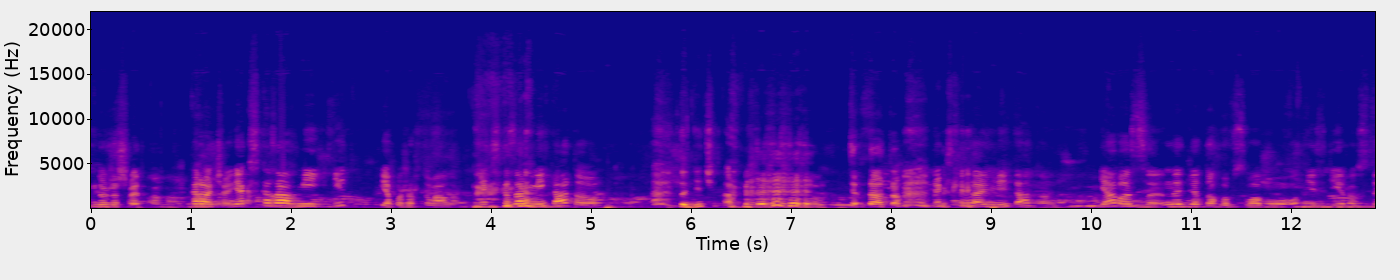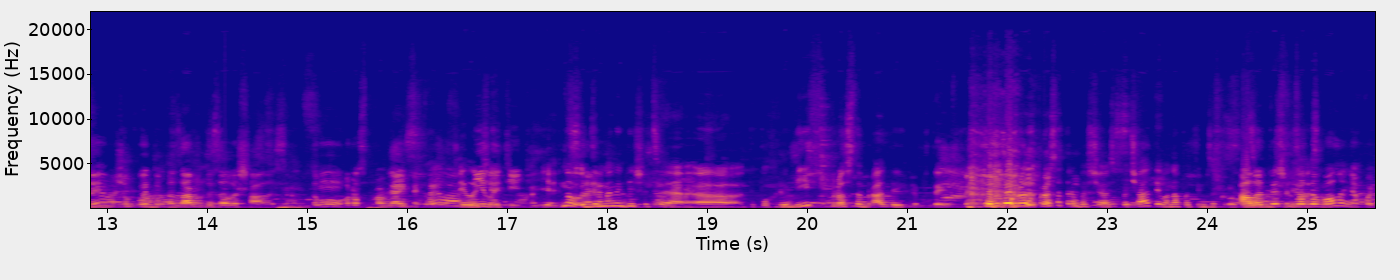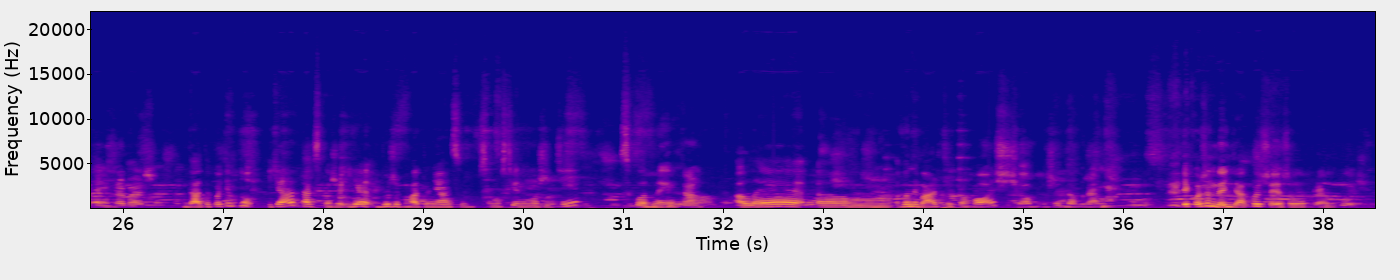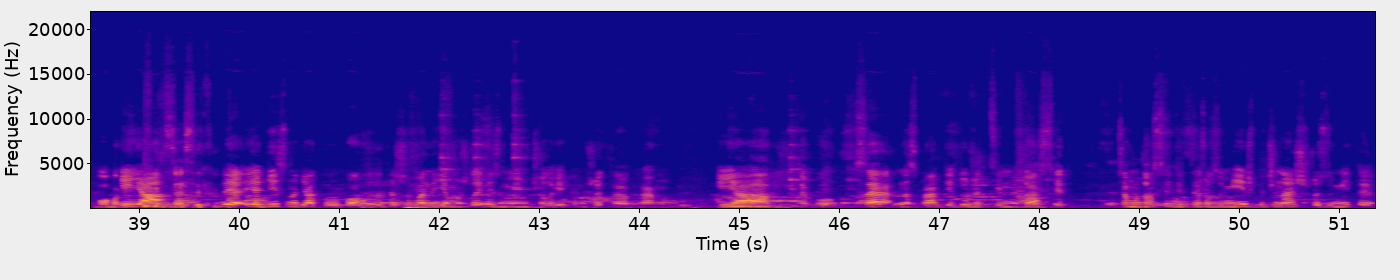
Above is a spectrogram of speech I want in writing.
Дуже швидко. Коротше, як сказав мій дід, я пожартувала. Як сказав мій тато, Тоді читав. тато, як сказав мій тато, я вас не для того в своєму гнізді ростив, щоб ви тут завжди залишалися. Тому розправляйте крила і летіть. летіть. Я- Ну Все. для мене більше це е, типу грибіть, просто брати і грибти. Просто, просто треба щось почати, і воно потім закрутиться. Але ти ж Серйозно. задоволення потім гребеш. Да, ти потім, ну я так скажу, є дуже багато нюансів в самостійному житті, складних, Так. Але ем, вони варті того, щоб жити окремо. Я кожен день дякую, що я живу окремо. Богові. І я. Я, я дійсно дякую Богу за те, що в мене є можливість з моїм чоловіком жити окремо. І я, типу, це насправді дуже цінний досвід. В цьому досвіді ти розумієш, починаєш розуміти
